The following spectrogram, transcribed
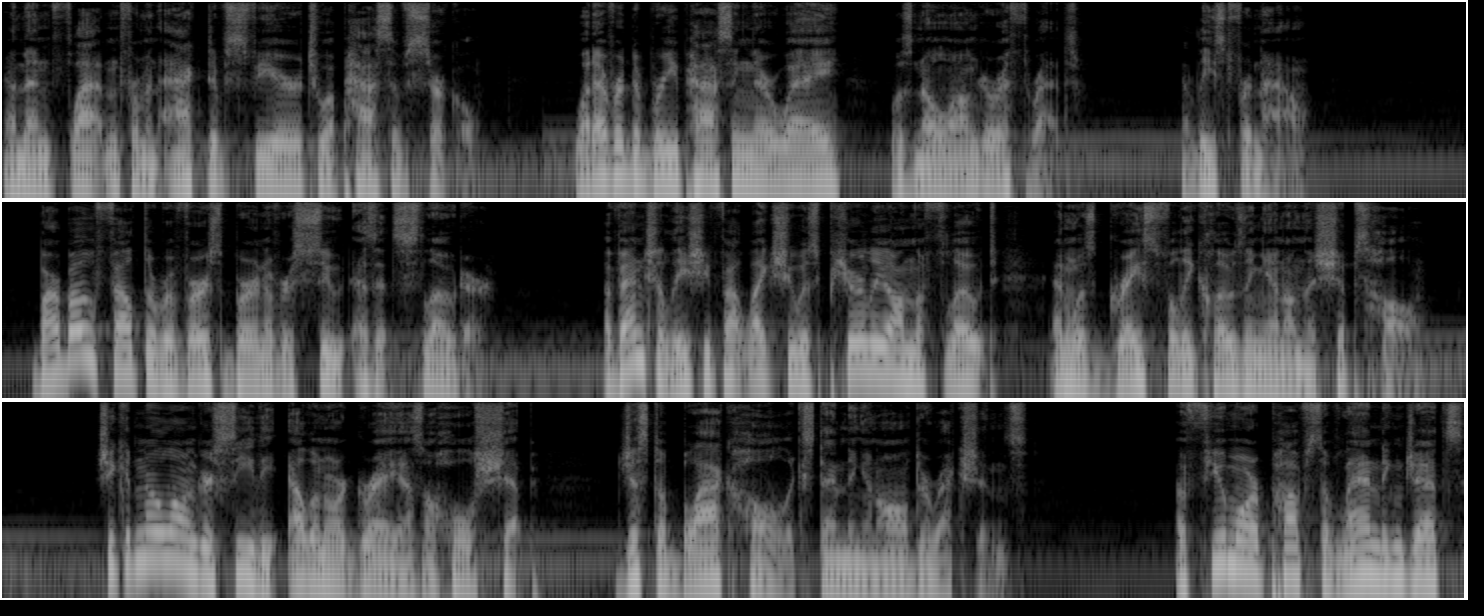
and then flattened from an active sphere to a passive circle. Whatever debris passing their way was no longer a threat, at least for now. Barbeau felt the reverse burn of her suit as it slowed her. Eventually, she felt like she was purely on the float and was gracefully closing in on the ship's hull. She could no longer see the Eleanor Gray as a whole ship, just a black hull extending in all directions. A few more puffs of landing jets,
